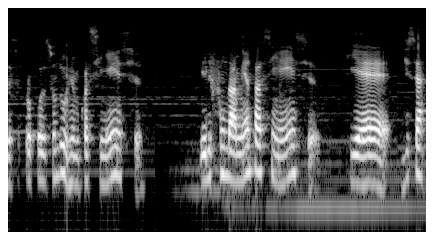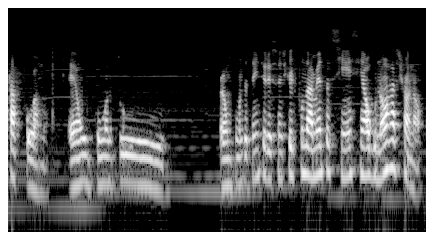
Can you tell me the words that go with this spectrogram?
dessa proposição do Hume com a ciência, ele fundamenta a ciência, que é, de certa forma, é um ponto é um ponto até interessante que ele fundamenta a ciência em algo não racional.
